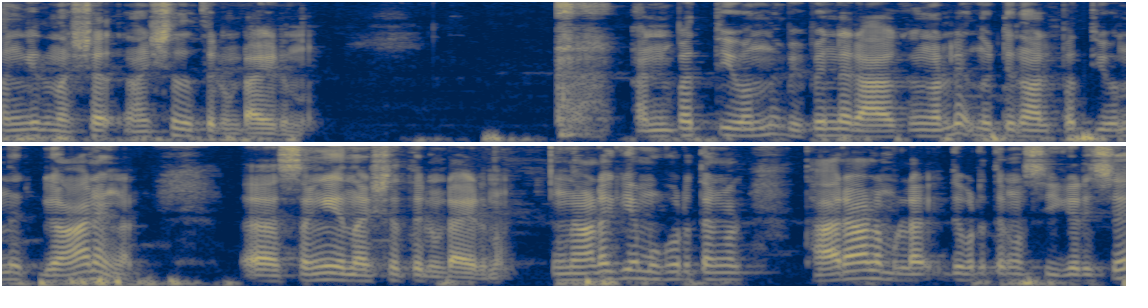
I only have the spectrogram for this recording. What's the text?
സംഗീത നക്ഷ നക്ഷത്രത്തിലുണ്ടായിരുന്നു. അൻപത്തിയൊന്ന് വിഭിന്ന രാഗങ്ങളിൽ നൂറ്റി നാൽപ്പത്തി ഒന്ന് ഗാനങ്ങൾ സംഗീത നക്ഷത്രത്തിലുണ്ടായിരുന്നു. നാടകീയ മുഹൂർത്തങ്ങൾ ധാരാളമുള്ള ഇതിവൃത്തങ്ങൾ സ്വീകരിച്ച്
